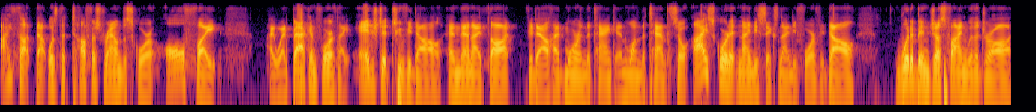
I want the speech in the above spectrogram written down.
I thought that was the toughest round to score all fight. I went back and forth. I edged it to Vidal, and then I thought Vidal had more in the tank and won the 10th. So I scored it 96 94 Vidal. Would have been just fine with a draw.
